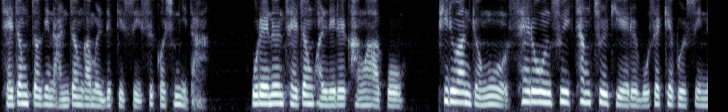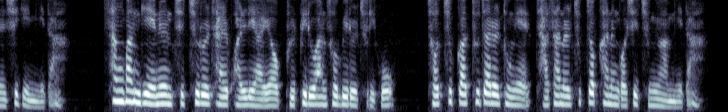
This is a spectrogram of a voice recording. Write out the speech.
재정적인 안정감을 느낄 수 있을 것입니다. 올해는 재정 관리를 강화하고 필요한 경우 새로운 수익 창출 기회를 모색해 볼 수 있는 시기입니다. 상반기에는 지출을 잘 관리하여 불필요한 소비를 줄이고 저축과 투자를 통해 자산을 축적하는 것이 중요합니다.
